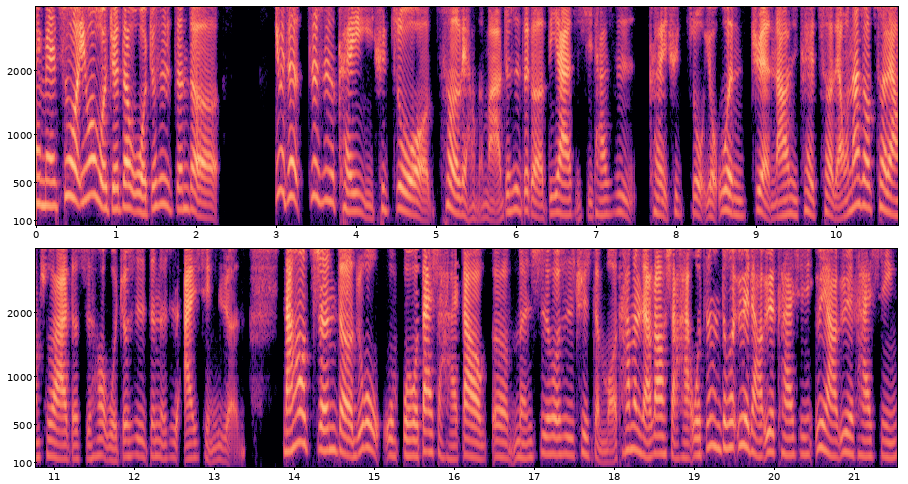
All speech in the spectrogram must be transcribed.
哎，没错，因为我觉得我就是真的，因为这这是可以去做测量的嘛，就是这个 DISC 它是可以去做有问卷，然后你可以测量。我那时候测量出来的时候，我就是真的是 I 型人。然后真的，如果我我带小孩到呃门市或是去什么，他们聊到小孩，我真的都会越聊越开心，越聊越开心。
